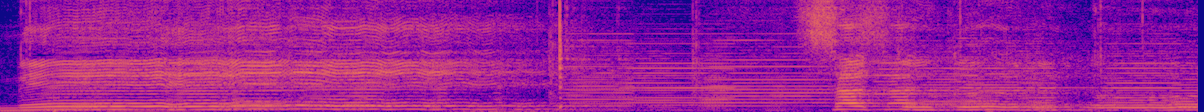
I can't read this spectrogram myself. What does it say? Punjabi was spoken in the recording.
ਮੇਰੇ ਸਤਿਗੁਰ ਤੂੰ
